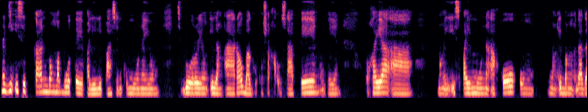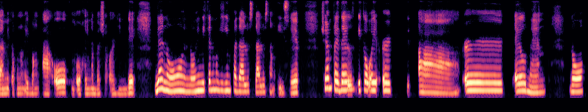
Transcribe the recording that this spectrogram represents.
Nag-iisip ka, ano bang mabuti? Palilipasin ko muna yung, siguro yung ilang araw bago ko siya kausapin, o ganyan. O kaya, ah, mangi-spy muna ako kung ng ibang gagamit ako ng ibang tao kung okay na ba siya or hindi. Ganon, no? Hindi ka na magiging padalos-dalos ng isip. Syempre, dahil ikaw ay earth, ah, earth element, no?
